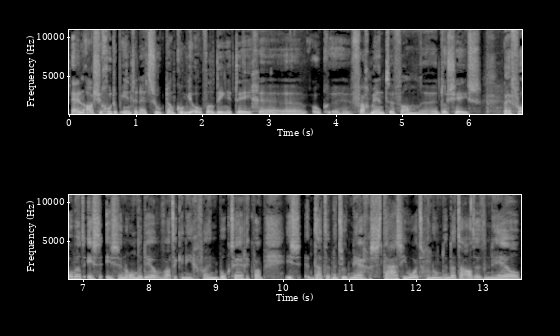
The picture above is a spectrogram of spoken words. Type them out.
En als je goed op internet zoekt, dan kom je ook wel dingen tegen. Uh, ook uh, fragmenten van uh, dossiers. Bijvoorbeeld is, is een onderdeel, wat ik in ieder geval in het boek tegenkwam... is dat het natuurlijk nergens Stasi wordt genoemd... en dat er altijd een heel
